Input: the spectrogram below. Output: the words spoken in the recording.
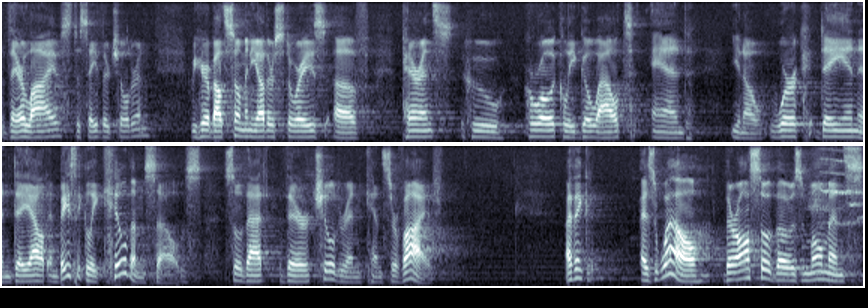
their lives to save their children. We hear about so many other stories of parents who heroically go out and you know work day in and day out and basically kill themselves so that their children can survive. I think as well, there are also those moments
